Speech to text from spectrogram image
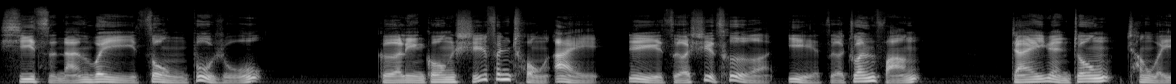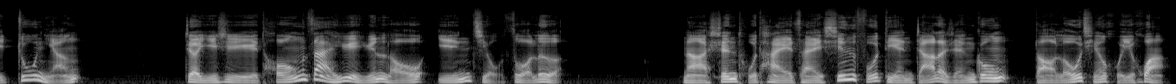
西子难为总不如。葛令公十分宠爱，日则侍侧，夜则专房。宅院中称为朱娘。这一日同在岳云楼饮酒作乐。那申屠太在新府点闸了人工，到楼前回话，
